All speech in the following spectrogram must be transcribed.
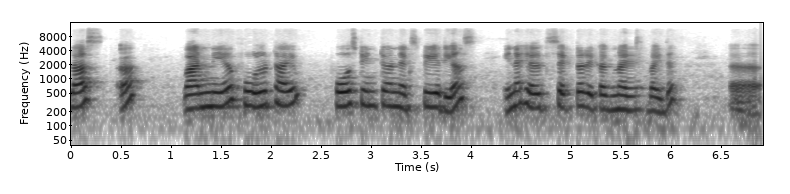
plus a one year full-time post-intern experience in a health sector recognized by the uh.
